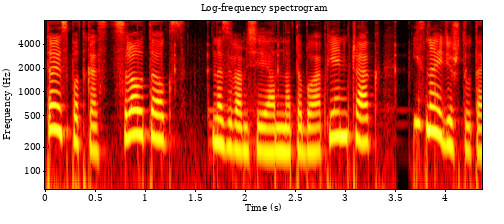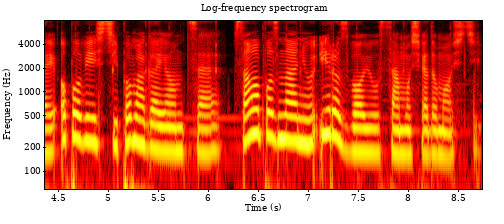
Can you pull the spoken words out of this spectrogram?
To jest podcast Slow Talks. Nazywam się Janna Toboła-Pieńczak i znajdziesz tutaj opowieści pomagające w samopoznaniu i rozwoju samoświadomości.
